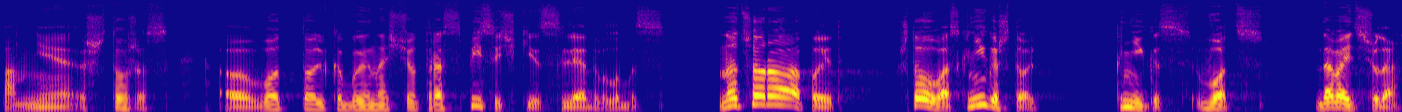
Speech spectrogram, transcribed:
По мне, что же-с? Вот только бы насчет расписочки следовало бы-с. Нацарапает. Что у вас, книга, что ли? Книга-с, вот-с. Давайте сюда.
